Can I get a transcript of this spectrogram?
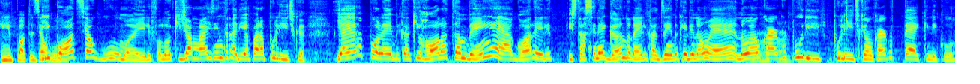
Em hipótese alguma. Hipótese alguma. Ele falou que jamais entraria para a política. E aí a polêmica que rola também é agora ele está se negando, né? Ele está dizendo que ele não é, não é um é cargo político, é um cargo técnico.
